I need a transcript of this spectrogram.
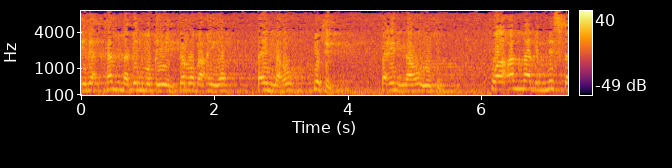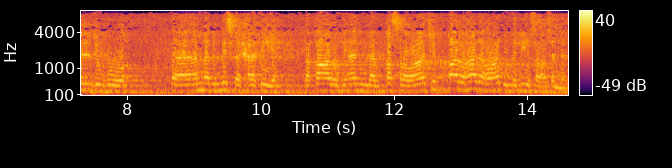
إذا اهتم بالمقيم في الرباعية فإنه يتم فإنه يتم. وأما بالنسبة للجمهور فأما بالنسبة للحنفية فقالوا بأن القصر واجب قالوا هذا هو هدي النبي صلى الله عليه وسلم.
